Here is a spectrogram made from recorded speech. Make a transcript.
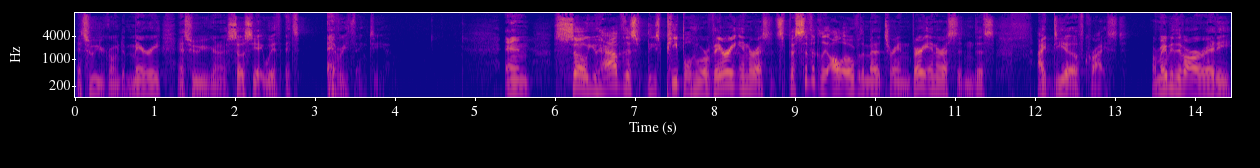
It's who you're going to marry and it's who you're going to associate with. It's everything to you. And so you have this these people who are very interested, specifically all over the Mediterranean, very interested in this idea of Christ. Or maybe they've already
